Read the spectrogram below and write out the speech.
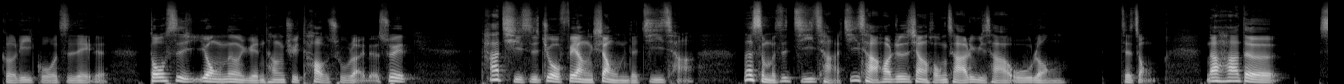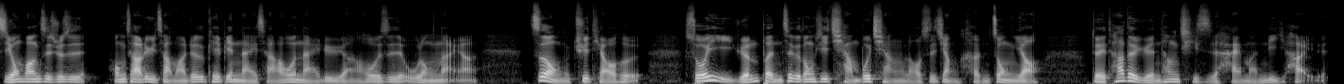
蛤蜊锅之类的，都是用那种原汤去套出来的，所以。它其实就非常像我们的基茶。那什么是基茶？基茶的话就是像红茶、绿茶、乌龙这种。那它的使用方式就是红茶、绿茶嘛，就是可以变奶茶或奶绿啊，或者是乌龙奶啊这种去调和。所以原本这个东西强不强，老实讲很重要。对它的原汤其实还蛮厉害的。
